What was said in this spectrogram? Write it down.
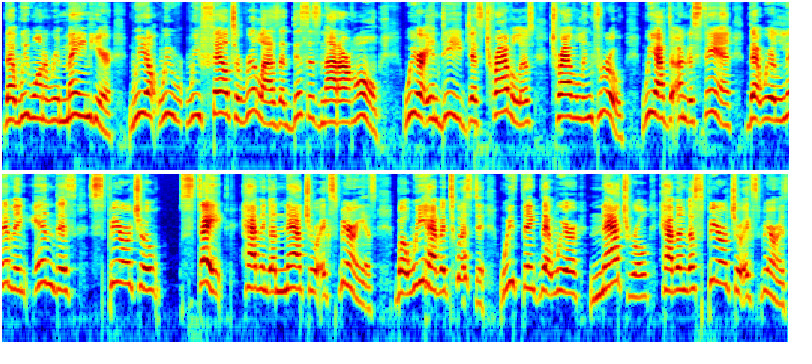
that we want to remain here. We don't we we fail to realize that this is not our home. We are indeed just travelers traveling through. We have to understand that we're living in this spiritual state having a natural experience, but we have it twisted. We think that we're natural having a spiritual experience.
